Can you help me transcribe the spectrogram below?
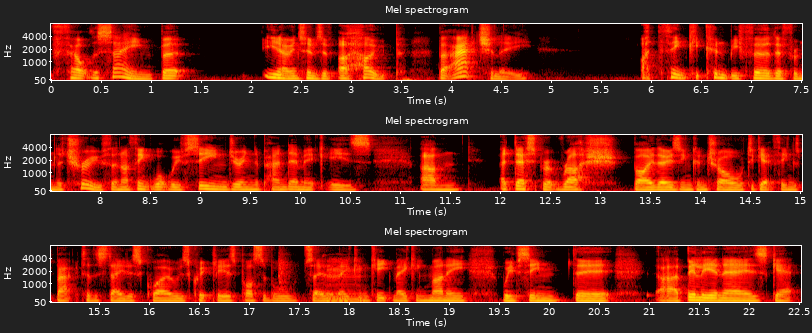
felt the same but you know in terms of a hope but actually I think it couldn't be further from the truth. And I think what we've seen during the pandemic is um, a desperate rush by those in control to get things back to the status quo as quickly as possible so that they can keep making money. We've seen the uh, billionaires get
